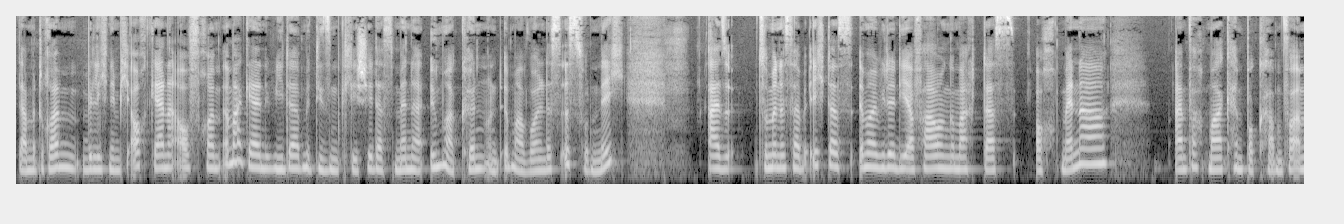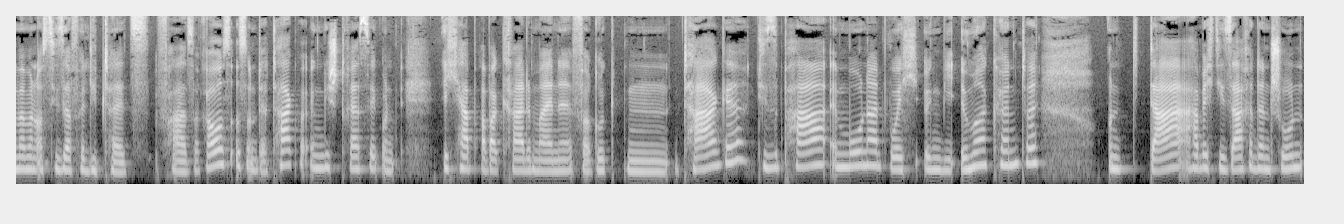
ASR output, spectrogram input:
Damit räumen will ich nämlich auch gerne aufräumen, immer gerne wieder mit diesem Klischee, dass Männer immer können und immer wollen. Das ist so nicht. Also zumindest habe ich das immer wieder die Erfahrung gemacht, dass auch Männer einfach mal keinen Bock haben. Vor allem, wenn man aus dieser Verliebtheitsphase raus ist und der Tag war irgendwie stressig. Und ich habe aber gerade meine verrückten Tage, diese paar im Monat, wo ich irgendwie immer könnte. Und da habe ich die Sache dann schon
